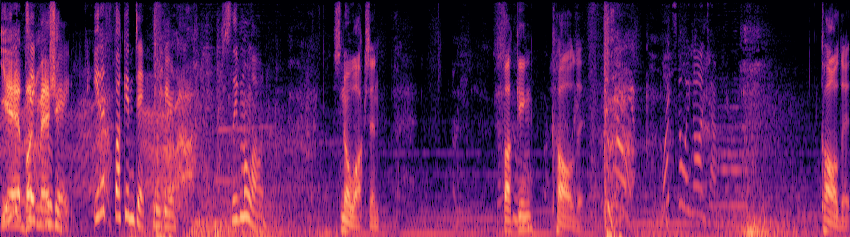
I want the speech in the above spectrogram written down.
Yeah, butt Dick mashing. Bluebeard. Eat a fucking dick, Bluebeard. Just leave him alone. Snow walks in. Fucking called it. What's going on down here? Called it.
